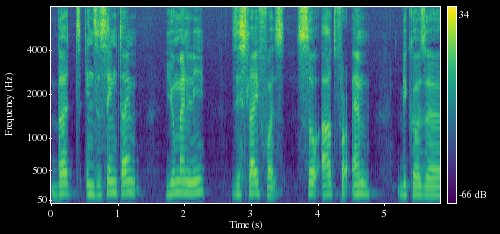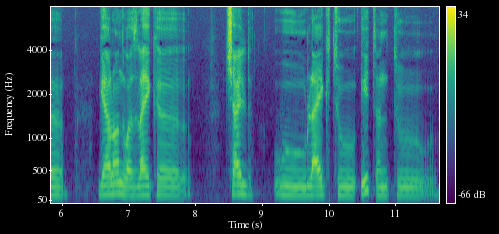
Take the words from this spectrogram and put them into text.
but in the same time, humanly, this life was so hard for him because uh, Garland was like a child who liked to eat and to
